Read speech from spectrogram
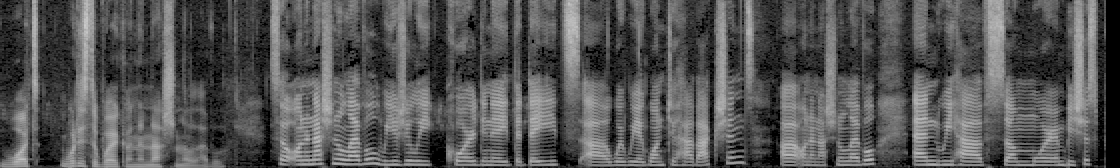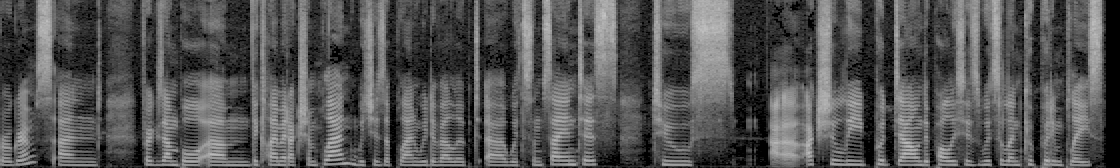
What what is the work on a national level? So on a national level, we usually coordinate the dates uh, where we want to have actions uh, on a national level, and we have some more ambitious programs. And for example, um, the Climate Action Plan, which is a plan we developed uh, with some scientists to s- uh, actually put down the policies Switzerland could put in place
